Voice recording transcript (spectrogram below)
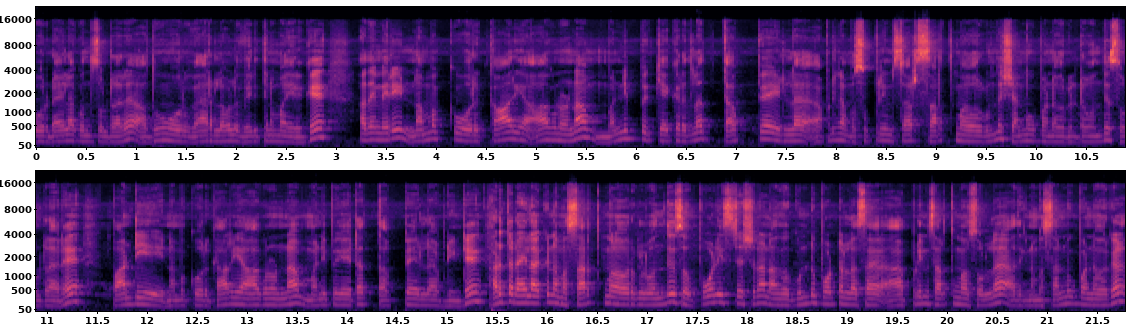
ஒரு டைலாக் வந்து சொல்கிறாரு அதுவும் ஒரு வேறு லெவலில் வெறித்தனமாக இருக்குது அதேமாரி நமக்கு ஒரு காரியம் ஆகணும்னா மன்னிப்பு கேட்குறதுல தப்பே இல்லை அப்படின்னு நம்ம சுப்ரீம் சார் சரத்குமார் அவர்கள் வந்து சண்முகம் பண்ணவர்கள்ட்ட வந்து சொல்கிறாரு பாண்டி நமக்கு ஒரு காரியம் ஆகணும்னா மன்னிப்பு கேட்டால் தப்பே இல்லை அப்படின்ட்டு. அடுத்த டைலாக்கு நம்ம சரத்குமார் அவர்கள் வந்து ஸோ போலீஸ் ஸ்டேஷனாக நாங்கள் குண்டு போட்டல சார் அப்படின்னு சரத்குமார் சொல்ல அதுக்கு நம்ம சண்முகம் பண்ணவர்கள்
